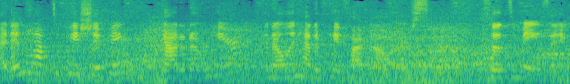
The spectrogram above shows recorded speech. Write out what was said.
I didn't have to pay shipping, got it over here, and only had to pay $5. So it's amazing.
